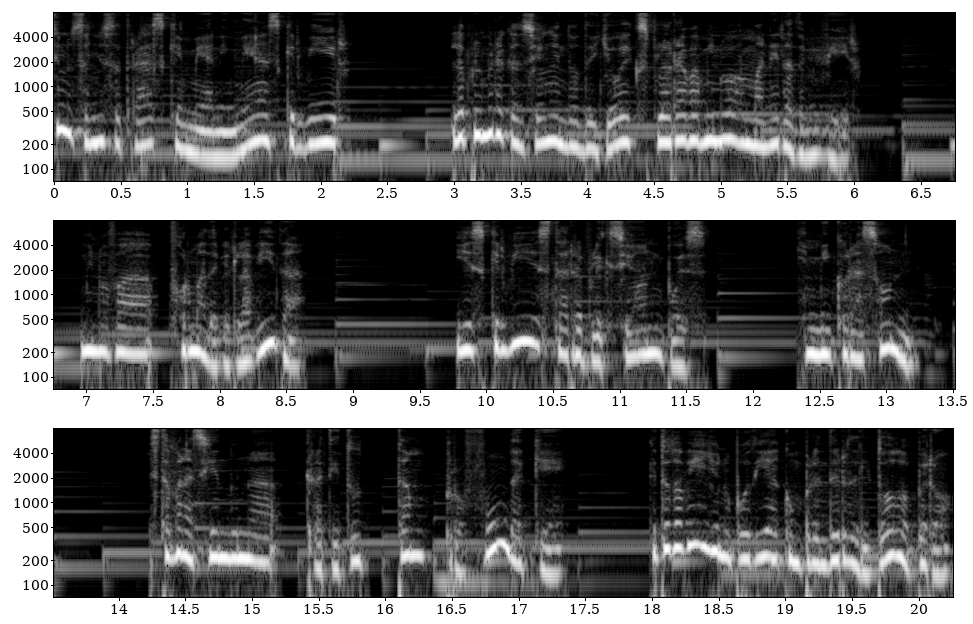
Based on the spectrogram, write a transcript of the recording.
Hace unos años atrás que me animé a escribir la primera canción en donde yo exploraba mi nueva manera de vivir, mi nueva forma de ver la vida. Y escribí esta reflexión, pues, en mi corazón. Estaban haciendo una gratitud tan profunda que, que todavía yo no podía comprender del todo, pero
